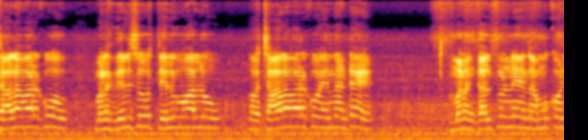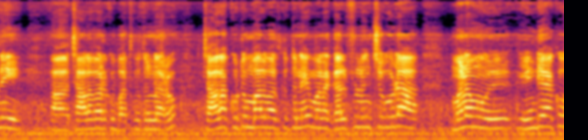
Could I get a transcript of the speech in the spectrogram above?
చాలా వరకు మనకు తెలుసు తెలుగు వాళ్ళు చాలా వరకు ఏంటంటే మనం గల్ఫ్లనే నమ్ముకొని చాలా వరకు బతుకుతున్నారు. చాలా కుటుంబాలు బతుకుతున్నాయి. మన గల్ఫ్ నుంచి కూడా మనం ఇండియాకు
